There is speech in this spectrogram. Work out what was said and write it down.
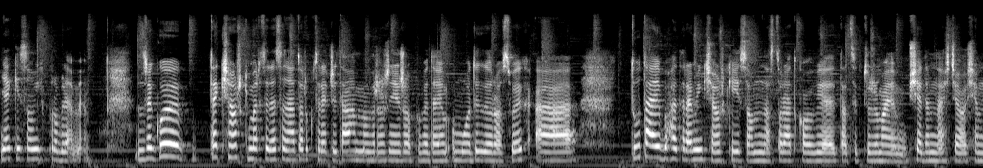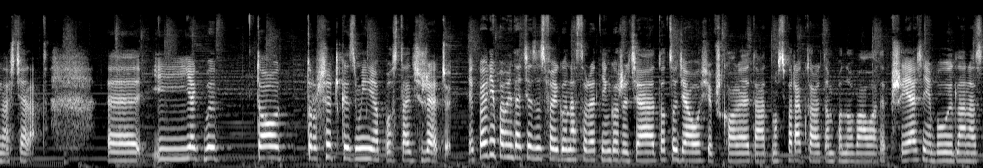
jakie są ich problemy. Z reguły te książki Martyny Senator, które czytałam, mam wrażenie, że opowiadają o młodych dorosłych, a tutaj bohaterami książki są nastolatkowie, tacy, którzy mają 17-18 lat. Y, I jakby to troszeczkę zmienia postać rzeczy. Jak pewnie pamiętacie ze swojego nastoletniego życia, to co działo się w szkole, ta atmosfera, która tam panowała, te przyjaźnie były dla nas,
